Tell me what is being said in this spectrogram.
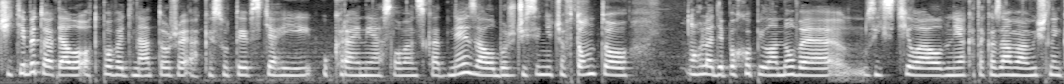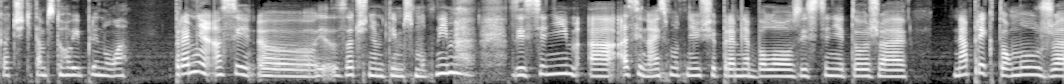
či tebe to dalo odpoveď na to, že aké sú tie vzťahy Ukrajiny a Slovenska dnes, alebo či si niečo v tomto ohľade pochopila nové, zistila, alebo nejaká taká zaujímavá myšlienka, či ti tam z toho vyplynula? Pre mňa asi, uh, začnem tým smutným zistením a asi najsmutnejšie pre mňa bolo zistenie to, že napriek tomu, že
